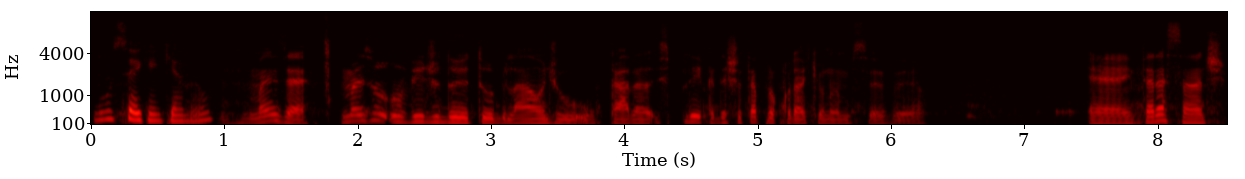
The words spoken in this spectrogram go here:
Não sei quem que é, não. Mas é. Mas o, o vídeo do YouTube lá onde o, o cara explica, deixa eu até procurar aqui o nome pra você ver. É interessante.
